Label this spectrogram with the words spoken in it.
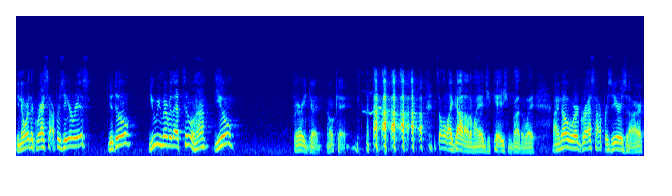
You know where the grasshopper's ear is? You do? You remember that too, huh? You? Very good. Okay. That's all I got out of my education, by the way. I know where grasshopper's ears are.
